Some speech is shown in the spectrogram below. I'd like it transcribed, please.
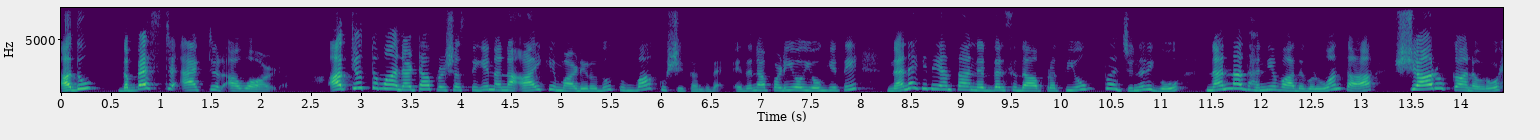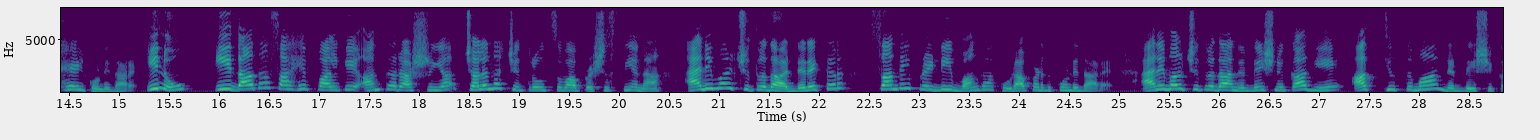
ಅದು ದ ಬೆಸ್ಟ್ ಆಕ್ಟರ್ ಅವಾರ್ಡ್. ಅತ್ಯುತ್ತಮ ನಟ ಪ್ರಶಸ್ತಿಗೆ ನನ್ನ ಆಯ್ಕೆ ಮಾಡಿರೋದು ತುಂಬಾ ಖುಷಿ ತಂದಿದೆ. ಇದನ್ನ ಪಡೆಯೋ ಯೋಗ್ಯತೆ ನನಗಿದೆ ಅಂತ ನಿರ್ಧರಿಸಿದ ಪ್ರತಿಯೊಬ್ಬ ಜನರಿಗೂ ನನ್ನ ಧನ್ಯವಾದಗಳು ಅಂತ ಶಾರುಖ್ ಖಾನ್ ಅವರು ಹೇಳ್ಕೊಂಡಿದ್ದಾರೆ. ಇನ್ನು ಈ ದಾದಾ ಸಾಹೇಬ್ ಫಾಲ್ಕೆ ಅಂತಾರಾಷ್ಟ್ರೀಯ ಚಲನಚಿತ್ರೋತ್ಸವ ಪ್ರಶಸ್ತಿಯನ್ನ ಆನಿಮಲ್ ಚಿತ್ರದ ಡೈರೆಕ್ಟರ್ ಸಂದೀಪ್ ರೆಡ್ಡಿ ಬಂಗ ಕೂಡ ಪಡೆದುಕೊಂಡಿದ್ದಾರೆ. ಆನಿಮಲ್ ಚಿತ್ರದ ನಿರ್ದೇಶನಕ್ಕಾಗಿ ಅತ್ಯುತ್ತಮ ನಿರ್ದೇಶಕ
